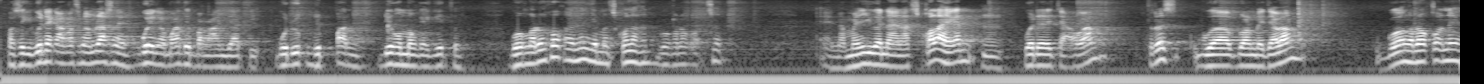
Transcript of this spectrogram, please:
pas lagi gue naik angkat 19 nih, gue nggak di Pangkalan Jati. Gue duduk di depan, dia ngomong kayak gitu. Gue ngerokok karena zaman sekolah kan, gue ngerokok. Set. Eh namanya juga anak, -anak sekolah ya kan. Hmm. Gue dari Cawang, terus gue pulang dari Cawang, gue ngerokok nih.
